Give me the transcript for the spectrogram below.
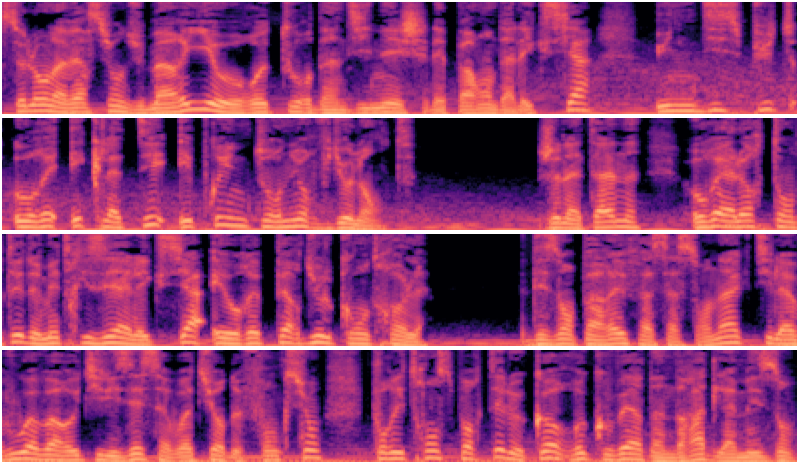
Selon la version du mari, au retour d'un dîner chez les parents d'Alexia, une dispute aurait éclaté et pris une tournure violente. Jonathan aurait alors tenté de maîtriser Alexia et aurait perdu le contrôle. Désemparé face à son acte, il avoue avoir utilisé sa voiture de fonction pour y transporter le corps recouvert d'un drap de la maison.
